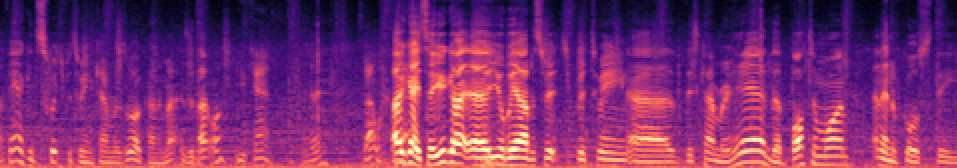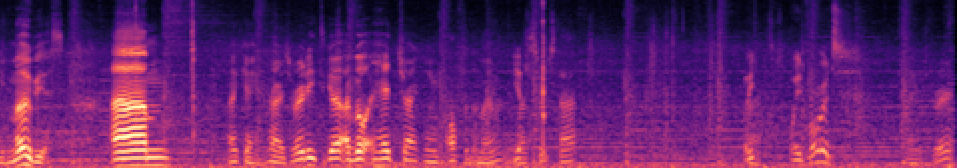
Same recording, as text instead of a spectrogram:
I think I can switch between cameras as well, kind of, Matt. Is it that one? You can. Okay. It's that one. Okay, so you guys, uh, you'll be able to switch between uh, this camera here, the bottom one, and then of course the Mobius. Um, okay, right, it's ready to go. I've got head tracking off at the moment. Yep. I switch that. Wait, wait forwards. Wait for it.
